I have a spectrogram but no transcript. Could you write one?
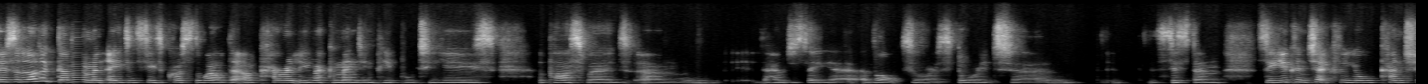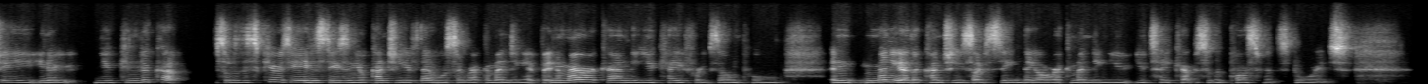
there's a lot of government agencies across the world that are currently recommending people to use a password, um, how would you say, uh, a vault or a storage uh, system. So you can check for your country, you know, you can look up sort of the security agencies in your country if they're also recommending it. But in America and the UK, for example, and many other countries I've seen, they are recommending you you take up sort of password storage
